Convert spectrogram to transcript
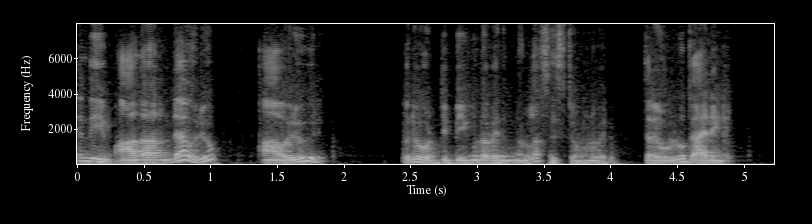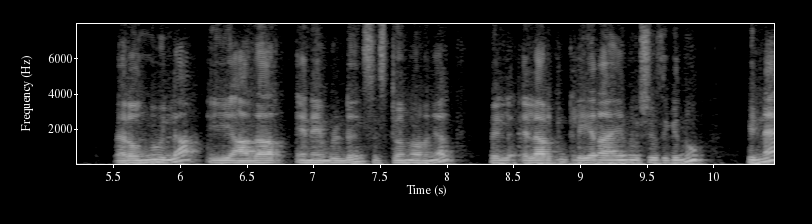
എന്ത് ചെയ്യും? ആധാറിന്റെ ഒരു ആ ഒരു ഒരു ഒ ടി പിയും കൂടെ വരുന്നുള്ള സിസ്റ്റം കൂടെ വരും. ഇത്രേ ഉള്ളൂ കാര്യങ്ങൾ. വേറെ ഒന്നുമില്ല. ഈ ആധാർ എനേബിൾഡ് സിസ്റ്റം എന്ന് പറഞ്ഞാൽ എല്ലാവർക്കും ക്ലിയർ ആയെന്ന് വിശ്വസിക്കുന്നു. പിന്നെ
